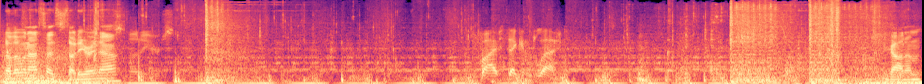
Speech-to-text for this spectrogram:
Another one outside study right now. Five seconds left. Got him.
